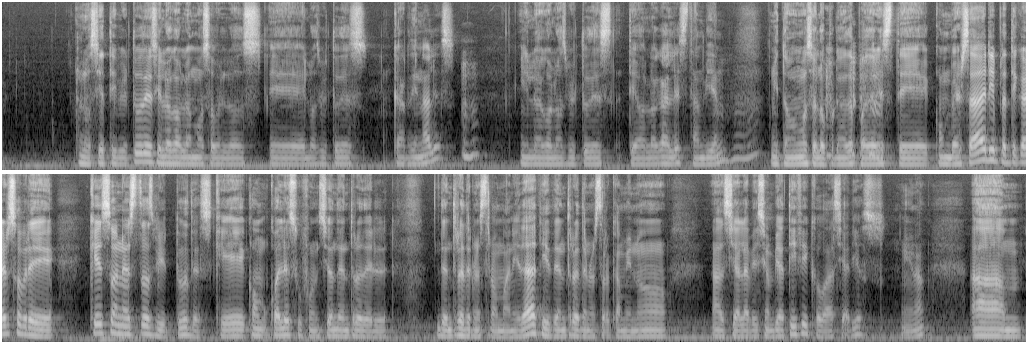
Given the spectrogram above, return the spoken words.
los siete virtudes y luego hablamos sobre los, eh, los virtudes cardinales. Uh -huh. Y luego las virtudes teologales también. Uh -huh. Y tomamos la oportunidad de poder este, conversar y platicar sobre qué son estas virtudes, qué, cuál es su función dentro, del, dentro de nuestra humanidad y dentro de nuestro camino hacia la visión beatífica o hacia Dios. You know? um,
